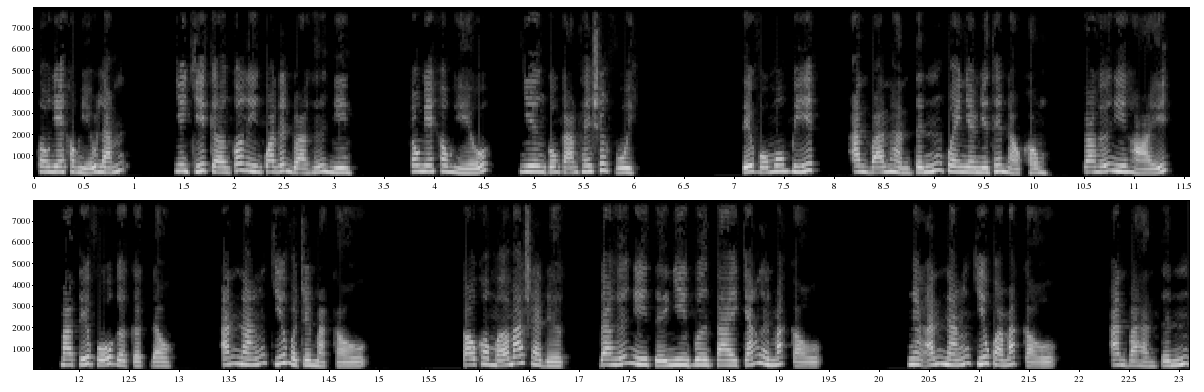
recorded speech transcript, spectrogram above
cậu nghe không hiểu lắm, nhưng chỉ cần có liên quan đến đoàn hứa nghiên, cậu nghe không hiểu, nhưng cũng cảm thấy rất vui. Tiểu Vũ muốn biết anh và anh hành tính quen nhau như thế nào không? Đoàn hứa nghiên hỏi, mà Tiểu Vũ gật gật đầu. Ánh nắng chiếu vào trên mặt cậu. Cậu không mở mắt ra được, đoàn hứa nghi tự nhiên vươn tay chắn lên mắt cậu. Ngăn ánh nắng chiếu qua mắt cậu. Anh và hành tính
